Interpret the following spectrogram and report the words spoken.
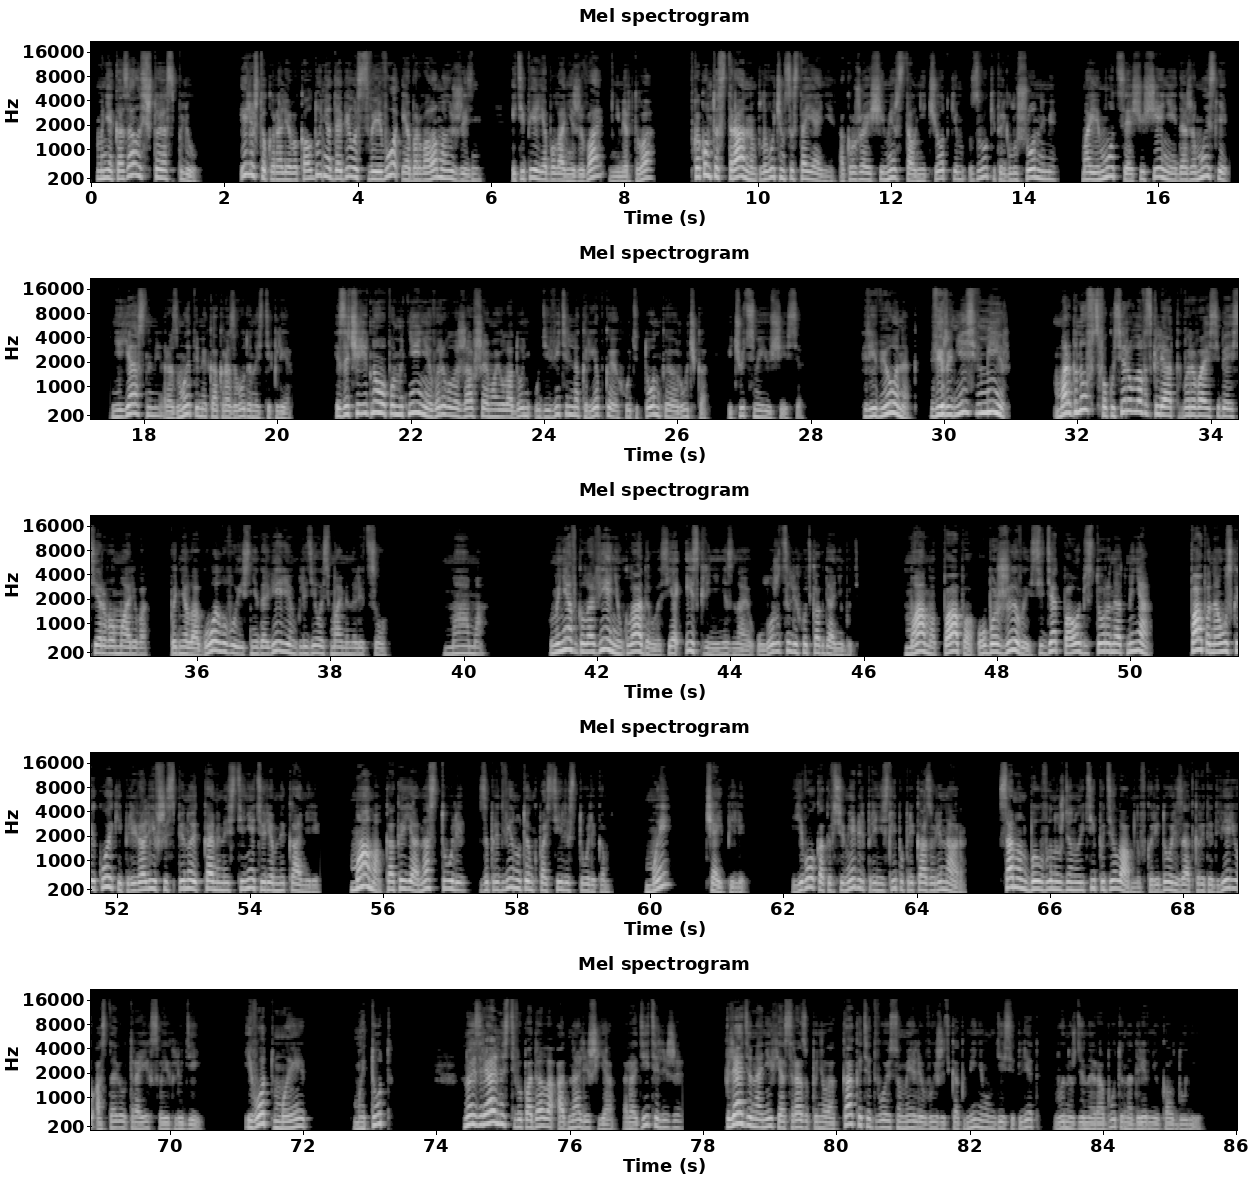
Мне казалось, что я сплю. Или что королева-колдунья добилась своего и оборвала мою жизнь. И теперь я была ни жива, ни мертва. В каком-то странном плывучем состоянии. Окружающий мир стал нечетким, звуки приглушенными, мои эмоции, ощущения и даже мысли неясными, размытыми, как разводы на стекле. Из очередного помутнения вырвала сжавшая мою ладонь удивительно крепкая, хоть и тонкая ручка и чуть смеющаяся. «Ребенок! Вернись в мир! Моргнув, сфокусировала взгляд, вырывая себя из серого марева, подняла голову и с недоверием вгляделась маме на лицо. «Мама!» У меня в голове не укладывалось, я искренне не знаю, уложится ли хоть когда-нибудь. Мама, папа, оба живы, сидят по обе стороны от меня. Папа на узкой койке, привалившись спиной к каменной стене тюремной камере. Мама, как и я, на стуле, за придвинутым к постели столиком. Мы чай пили. Его, как и всю мебель, принесли по приказу Ринара. Сам он был вынужден уйти по делам, но в коридоре за открытой дверью оставил троих своих людей. И вот мы... мы тут. Но из реальности выпадала одна лишь я. Родители же... Глядя на них, я сразу поняла, как эти двое сумели выжить как минимум десять лет вынужденной работы на древнюю колдунью.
